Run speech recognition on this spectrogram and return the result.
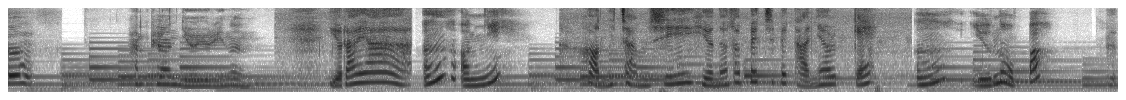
응. 한편 여유리는 유라야, 언니? 언니 잠시 윤호 선배 집에 다녀올게. 응? 윤호 오빠? 으,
